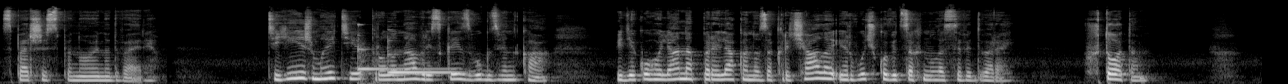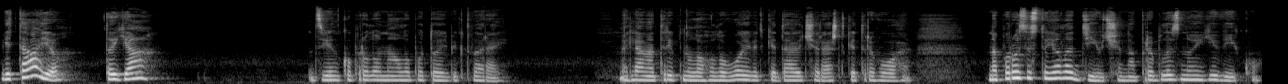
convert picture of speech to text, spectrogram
спершись спиною на двері. Тієї ж миті пролунав різкий звук дзвінка, від якого Ляна перелякано закричала і рвучко відсахнулася від дверей. Хто там? Вітаю, то я. Дзвінко пролунало по той бік дверей. Гляна тріпнула головою, відкидаючи рештки тривоги. На порозі стояла дівчина приблизно її віку.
